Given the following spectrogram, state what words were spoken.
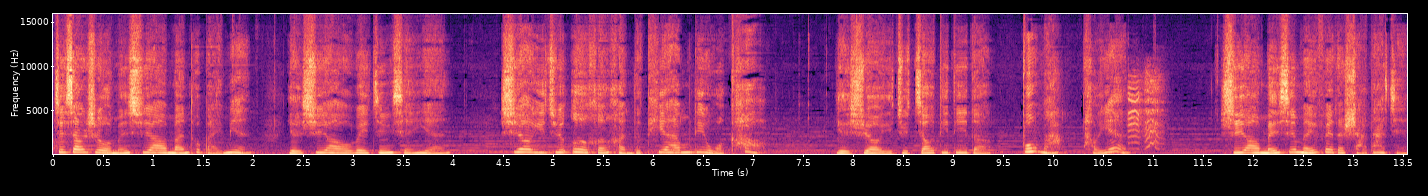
就像是我们需要馒头白面，也需要味精咸盐，需要一句恶狠狠的 TMD 我靠，也需要一句娇滴滴的不嘛讨厌。需要没心没肺的傻大姐，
